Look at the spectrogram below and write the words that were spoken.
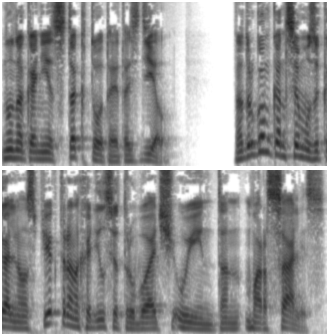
ну наконец-то кто-то это сделал". На другом конце музыкального спектра находился трубач Уинтон Марсалис.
